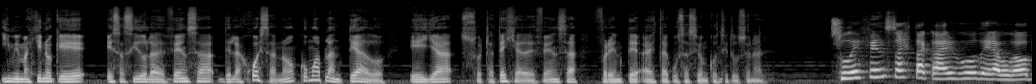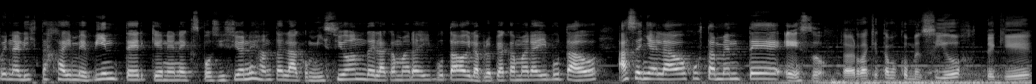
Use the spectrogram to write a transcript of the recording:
Y me imagino que esa ha sido la defensa de la jueza, ¿no? ¿Cómo ha planteado ella su estrategia de defensa frente a esta acusación constitucional? Su defensa está a cargo del abogado penalista Jaime Winter, quien en exposiciones ante la comisión de la Cámara de Diputados y la propia Cámara de Diputados ha señalado justamente eso. La verdad es que estamos convencidos de que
